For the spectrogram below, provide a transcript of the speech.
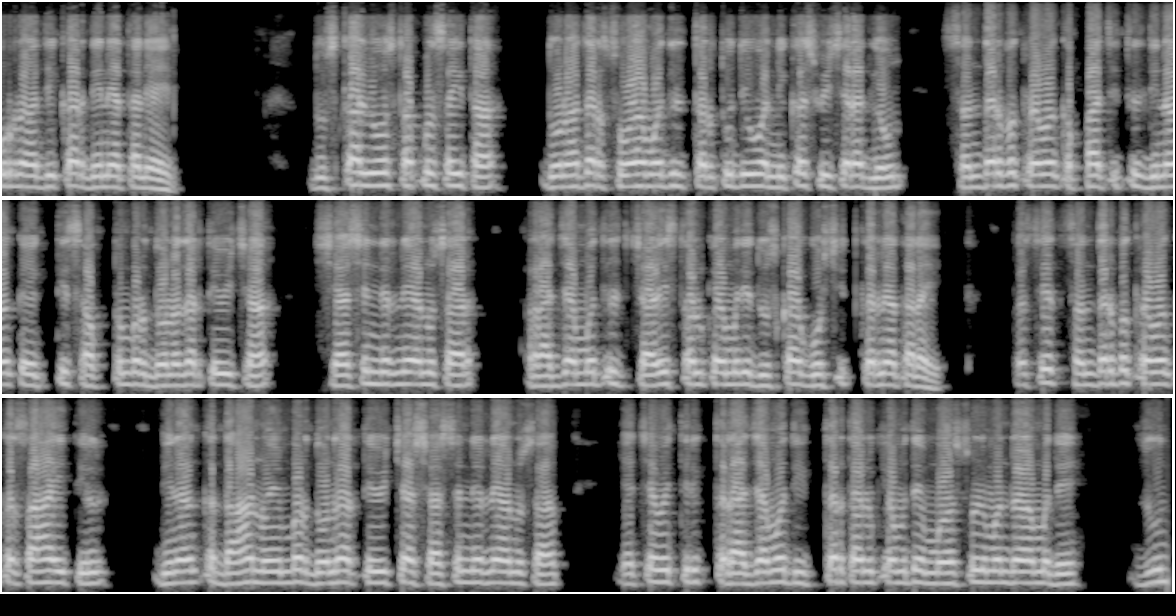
पूर्ण अधिकार देण्यात आले आहेत. दुष्काळ व्यवस्थापन संहिता दोन हजार सोळा मधील तरतुदी व निकष विचारात घेऊन संदर्भ क्रमांक पाच येथील दिनांक एकतीस ऑक्टोबर दोन हजार तेवीसच्या शासन निर्णयानुसार राज्यामधील चाळीस तालुक्यांमध्ये दुष्काळ घोषित करण्यात आला आहे. तसेच संदर्भ क्रमांक सहा येथील दिनांक दहा नोव्हेंबर दोन हजार तेवीसच्या शासन निर्णयानुसार याच्या व्यतिरिक्त राज्यामध्ये इतर तालुक्यामध्ये महसूल मंडळामध्ये जून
